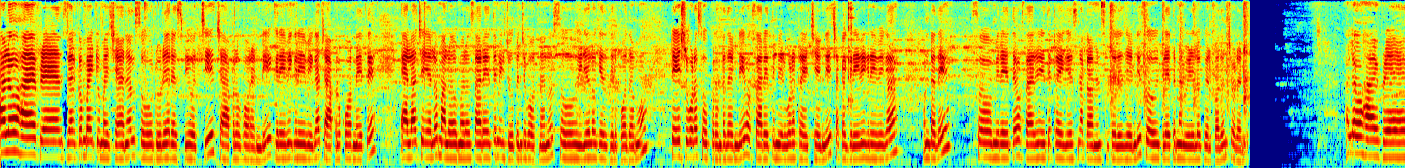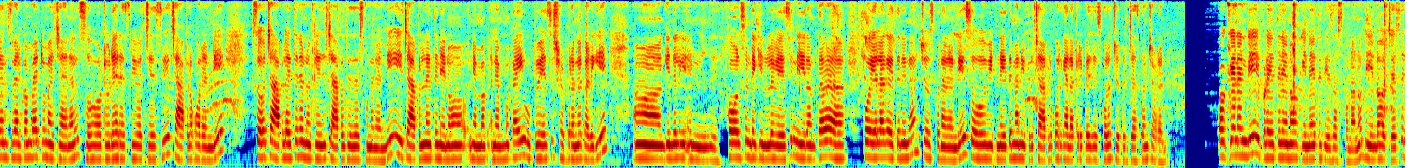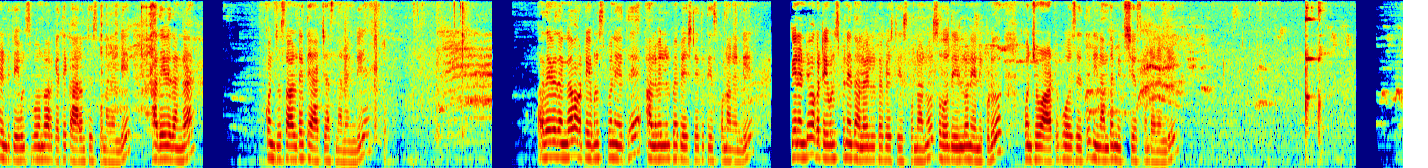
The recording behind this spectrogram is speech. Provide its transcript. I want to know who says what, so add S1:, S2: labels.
S1: Hello hi friends welcome back to my channel so today recipe వచ్చి చేపల కూర అండి గ్రేవీ గ్రేవీగా చేపల కూరని అయితే ఎలా చేయాలో మరో మరోసారి అయితే మీకు చూపించబోతున్నాను. సో వీడియోలోకి అయితే వెళ్ళిపోదాము. టేస్ట్ కూడా సూపర్ ఉంటుందండి. ఒకసారి అయితే మీరు కూడా ట్రై చేయండి. చక్కగా గ్రేవీ గ్రేవీగా ఉంటుంది. సో మీరైతే ఒకసారి అయితే ట్రై చేసి నా కామెంట్స్ తెలియజేయండి. సో ఇప్పుడైతే మన వీడియోలోకి వెళ్ళిపోదాం. చూడండి. Hello hi friends welcome back to my channel so today recipe వచ్చేసి చేపల కూర అండి. సో చేపలు అయితే నేను ఒక కేజీ చేపలు తీసేసుకున్నానండి. ఈ చేపలను అయితే నేను నిమ్మ నిమ్మకాయ ఉప్పు వేసి శుభ్రంగా కడిగి గిన్నెలు హోల్స్ ఉండే గిన్నెలో వేసి నీరంతా పోయేలాగా అయితే నేను చూసుకున్నానండి. సో వీటిని అయితే మనం ఇప్పుడు చేపల కూరకి ఎలా ప్రిపేర్ చేసుకోవాలో చూపించేస్తాను చూడండి. ఓకేనండి. ఇప్పుడైతే నేను గిన్నె అయితే తీసేసుకున్నాను. దీనిలో వచ్చేసి రెండు టేబుల్ స్పూన్ వరకు అయితే కారం తీసుకున్నానండి. అదేవిధంగా కొంచెం సాల్ట్ అయితే యాడ్ చేస్తున్నానండి. అదేవిధంగా ఒక టేబుల్ స్పూన్ అయితే అల్లం వెల్లుల్లిపాయ పేస్ట్ అయితే తీసుకున్నానండి. ఓకేనండి. ఒక టేబుల్ స్పూన్ అయితే అల్లం వెల్లుల్లిపాయ పేస్ట్ తీసుకున్నాను. సో దీనిలో నేను ఇప్పుడు కొంచెం వాటర్ పోసి అయితే దీని అంతా మిక్స్ చేసుకుంటానండి.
